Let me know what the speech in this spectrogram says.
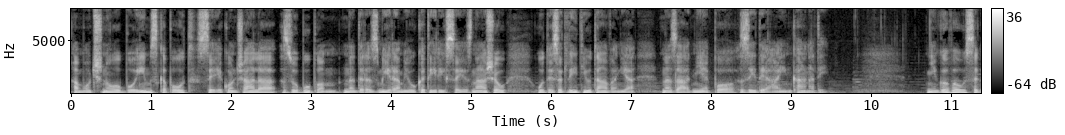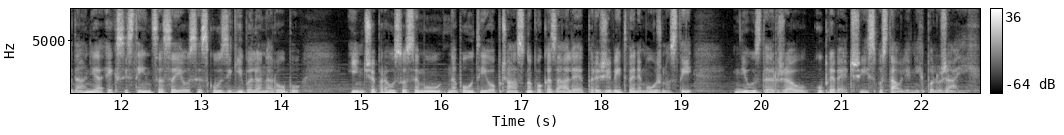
a močno boemska pot se je končala z obupom nad razmerami, v katerih se je znašel v desetletju tavanja, na zadnje po ZDA in Kanadi. Njegova vsakdanja eksistenca se je vse skozi gibala na robu, in čeprav so se mu na poti občasno pokazale preživetvene možnosti, ni vzdržal v preveč izpostavljenih položajih.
